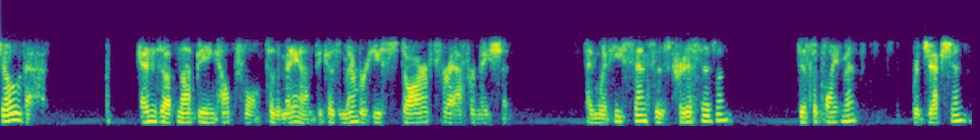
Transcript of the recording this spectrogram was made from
show that ends up not being helpful to the man because remember, he's starved for affirmation. And when he senses criticism, disappointment, rejection,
